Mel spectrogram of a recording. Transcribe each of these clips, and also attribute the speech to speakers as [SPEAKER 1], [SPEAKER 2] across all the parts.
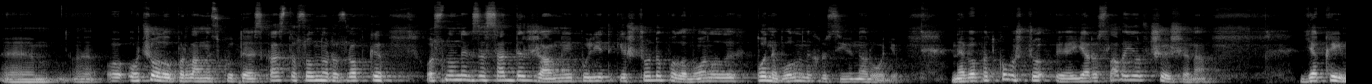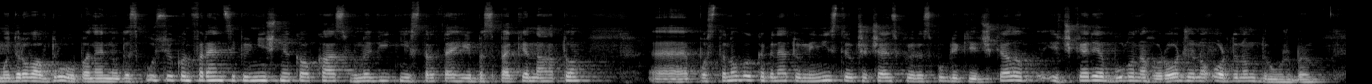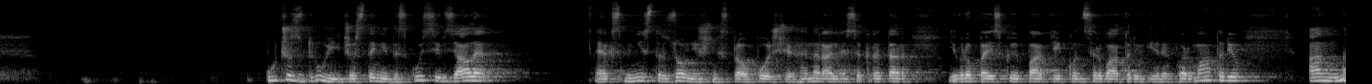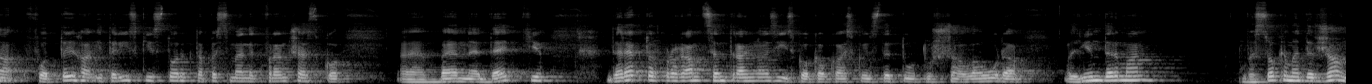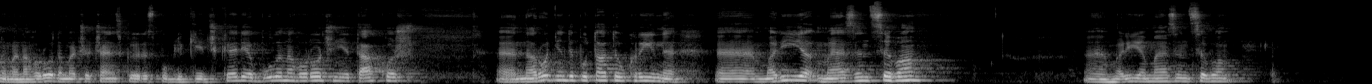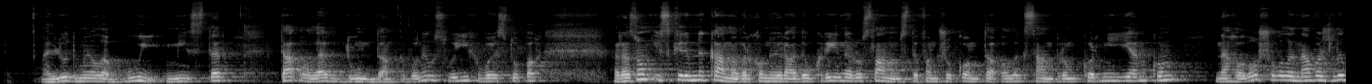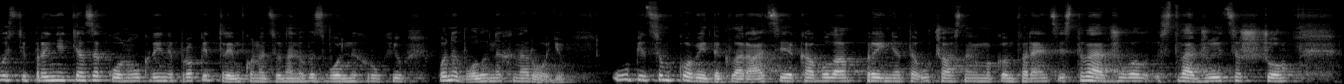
[SPEAKER 1] е, о- очолив парламентську ТСК стосовно розробки основних засад державної політики щодо поневолених Росією народів. Не випадково, що е, Ярослава Юрчишина, який модерував другу панельну дискусію конференції Північний Кавказ в новітній стратегії безпеки НАТО. Е, Постановою Кабінету міністрів Чеченської Республіки Ічкерія було нагороджено орденом дружби. Участь в другій частині дискусії взяли екс-міністр зовнішніх справ Польщі, генеральний секретар Європейської партії консерваторів і реформаторів Анна Фотига, італійський історик та письменник Франческо е, Бенедетті, директор програм Центральноазійського Кавказького інституту США Лаура Ліндерман. Високими державними нагородами Чеченської Республіки Ічкерія були нагороджені також народні депутати України е, Марія Мезенцева, е, Марія Мезенцева, Людмила Буймістер та Олег Дунда. Вони у своїх виступах разом із керівниками Верховної Ради України Русланом Стефанчуком та Олександром Корнієнком наголошували на важливості прийняття закону України про підтримку національно-визвольних рухів поневолених народів. У підсумковій декларації, яка була прийнята учасниками конференції, стверджується, що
